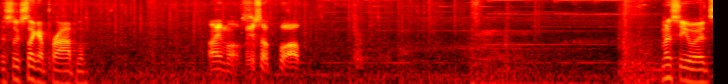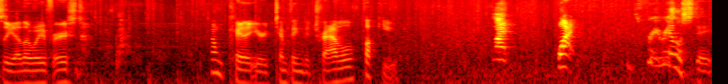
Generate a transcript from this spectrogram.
This looks like a problem. I'm always a problem. I'm gonna see what's the other way first. I don't care that you're attempting to travel. Fuck you. What? What? It's free real estate.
